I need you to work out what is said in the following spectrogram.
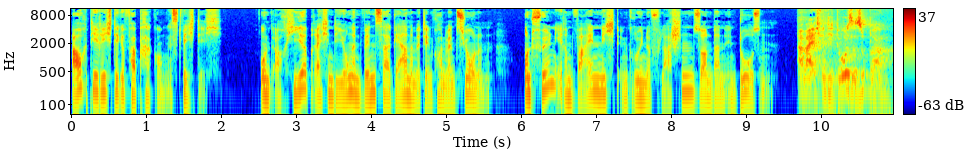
Auch die richtige Verpackung ist wichtig. Und auch hier brechen die jungen Winzer gerne mit den Konventionen und füllen ihren Wein nicht in grüne Flaschen, sondern in Dosen. Aber ich finde die Dose super.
